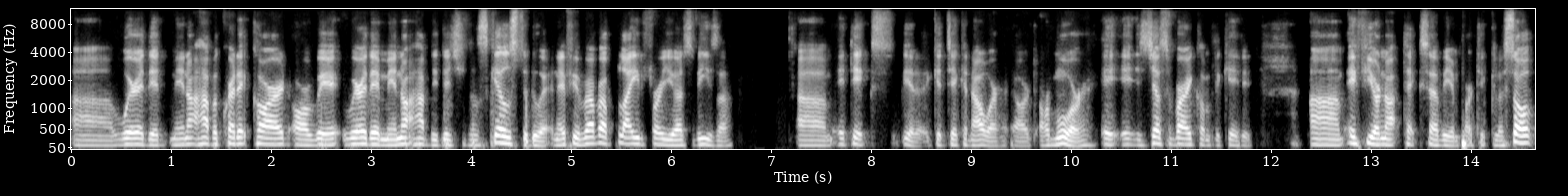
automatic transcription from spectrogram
uh, where they may not have a credit card or where, where they may not have the digital skills to do it. And if you've ever applied for a US visa, Um, it takes, you know, it could take an hour or, or more. It- it's just very complicated um, if you're not tech savvy in particular. So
